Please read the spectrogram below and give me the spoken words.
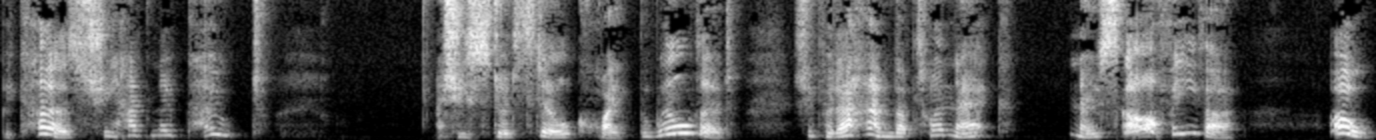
because she had no coat. She stood still, quite bewildered. She put her hand up to her neck. No scarf either. Oh,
